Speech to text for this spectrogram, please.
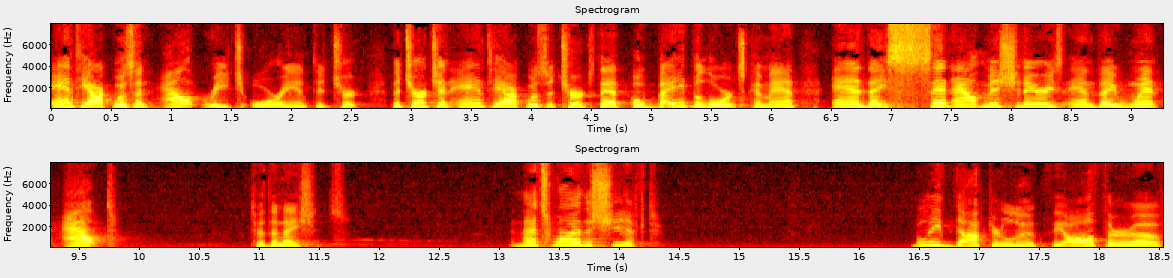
Antioch was an outreach oriented church. The church in Antioch was a church that obeyed the Lord's command and they sent out missionaries and they went out to the nations. And that's why the shift. I believe Dr. Luke, the author of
